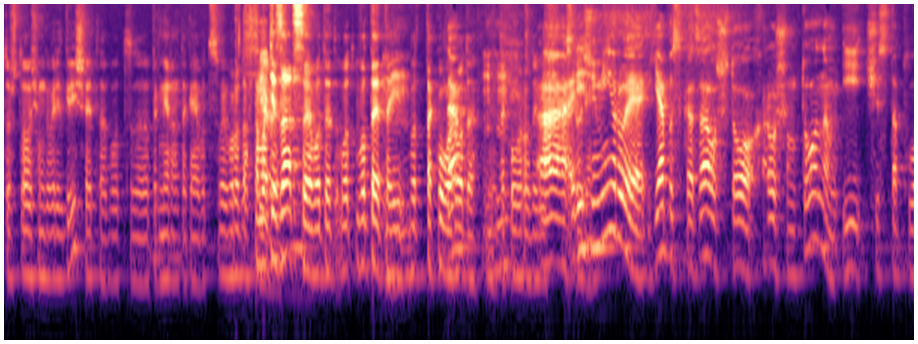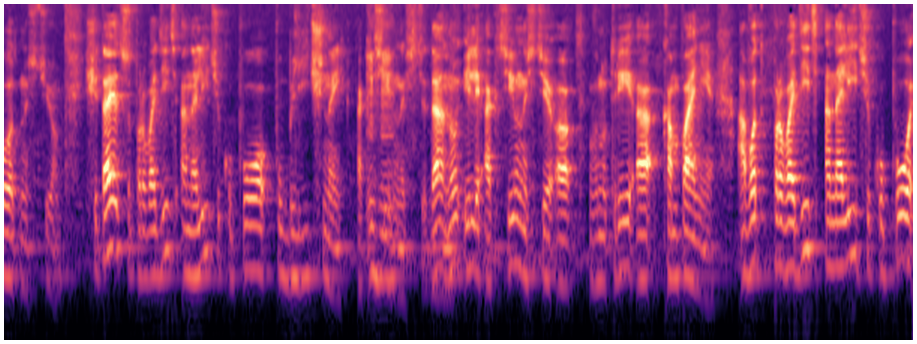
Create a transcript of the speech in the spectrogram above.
то, что, о чем говорит Гриша, это вот э, примерно такая вот своего рода автоматизация вот, это, вот, вот этой, uh-huh. вот такого да? рода, uh-huh. такого рода а, Резюмируя, я бы сказал, что хорошим тоном и чистоплотностью считается проводить аналитику по публичной активности, uh-huh. да, ну или активности э, внутри э, компании компании. А вот проводить аналитику по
